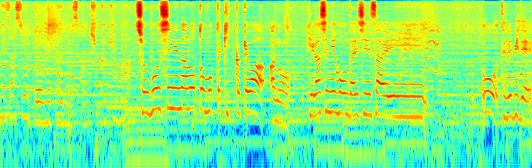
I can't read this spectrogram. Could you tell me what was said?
目指そうと思ったんですかきっかけは？消防士になろうと思ったきっかけはあの東日本大震災をテレビで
